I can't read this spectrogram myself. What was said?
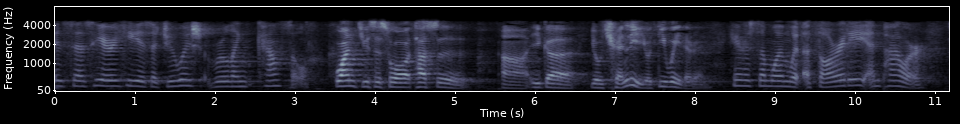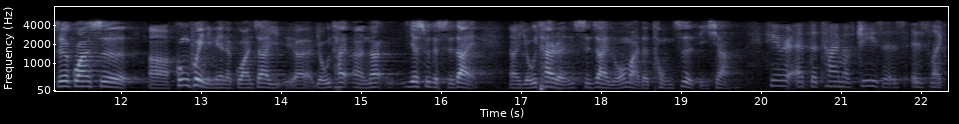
it says here he is a Jewish ruling council. 官就是说他是啊、呃、一个有权力、有地位的人。Here is someone with authority and power. 这个官是啊、呃、公会里面的官，在呃犹太呃那耶稣的时代，呃犹太人是在罗马的统治底下。Here at the time of Jesus is like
